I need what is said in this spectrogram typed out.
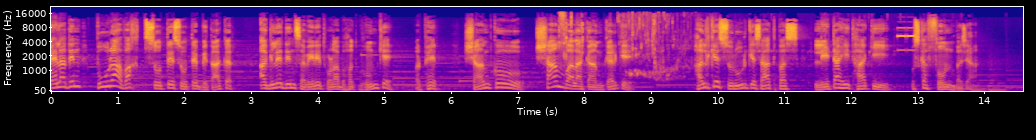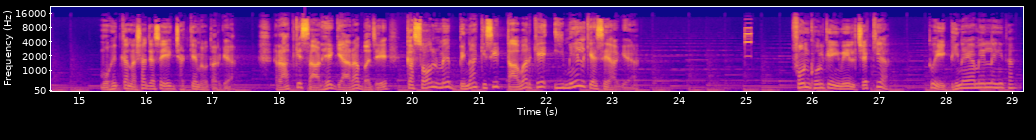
पहला दिन पूरा वक्त सोते सोते बिताकर, अगले दिन सवेरे थोड़ा बहुत घूम के और फिर शाम को शाम वाला काम करके हल्के सुरूर के साथ बस लेटा ही था कि उसका फ़ोन बजा। मोहित का नशा जैसे एक झटके में उतर गया। रात के साढ़े ग्यारह बजे कसौल में बिना किसी टावर के ईमेल कैसे आ गया? फ़ोन खोल के ईमेल चेक किया तो एक भी नया मेल नहीं था।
